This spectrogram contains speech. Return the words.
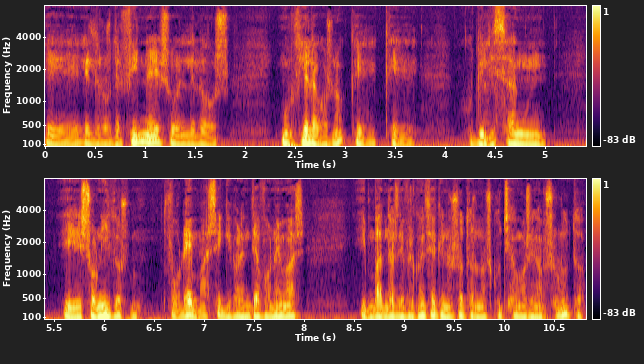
eh, el de los delfines o el de los murciélagos, ¿no? que, utilizan eh, sonidos, fonemas, equivalente a fonemas, en bandas de frecuencia que nosotros no escuchamos en absoluto.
